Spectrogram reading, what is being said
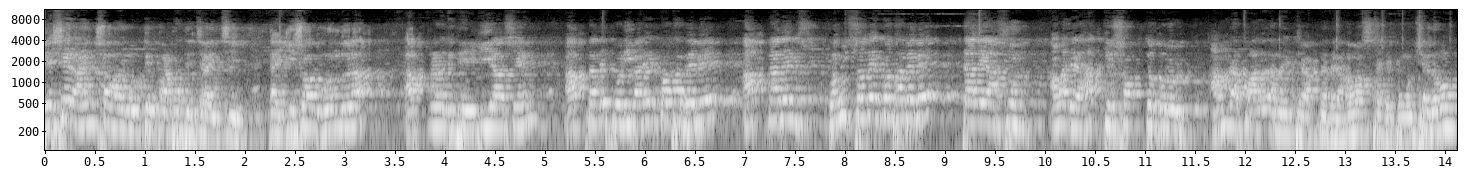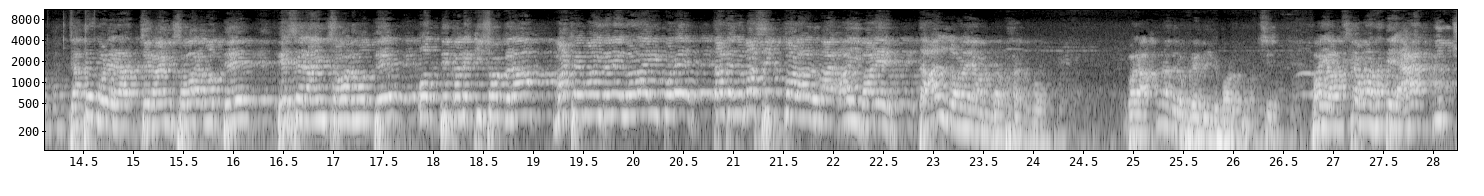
দেশের আইনসভার মধ্যে পাঠাতে চাইছি। তাই কৃষক বন্ধুরা, আপনারা যদি এগিয়ে আসেন, আপনাদের পরিবারের কথা ভেবে, আপনাদের ভবিষ্যতের কথা ভেবে তাহলে আসুন, আমাদের হাতকে শক্ত করুন। আমরা পার্লামেন্টে আপনাদের আওয়াজটাকে পৌঁছে দেবো। যাতে করে রাজ্যের আইনসভার মধ্যে, দেশের আইনসভার মধ্যে প্রত্যেকখানে কৃষকরা মাঠে ময়দানে লড়াই করে, তাদের মাসিক করার আয় বাড়ে, তার লড়াই আমরা থাকব। এবার আপনাদের উপরে নির্ভর করছে। ভাই, আজকে আমার হাতে এক গুচ্ছ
